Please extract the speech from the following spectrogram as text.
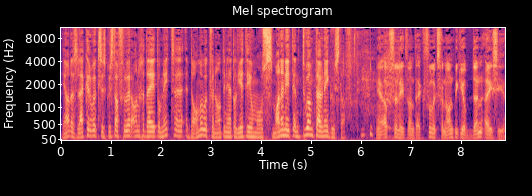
Ja, dis lekker ook soos Gustaf vroeër aangedui het om net eh, 'n uh, dame ook vanaand in die ateljee te hê om ons manne net in toom te hou, nee Gustaf. Ja, absoluut, want ek voel ek's vanaand bietjie op dun ys hier.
